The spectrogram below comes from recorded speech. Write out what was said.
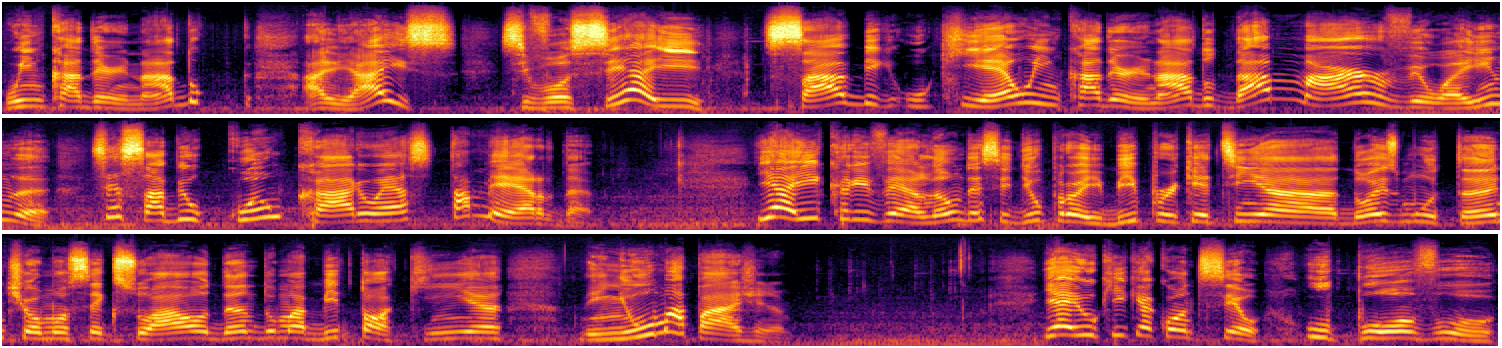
O encadernado, aliás, se você aí sabe o que é um encadernado da Marvel ainda, você sabe o quão caro é esta merda. E aí Crivelão decidiu proibir porque tinha dois mutantes homossexual dando uma bitoquinha em uma página. E aí o que, que aconteceu? O povo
